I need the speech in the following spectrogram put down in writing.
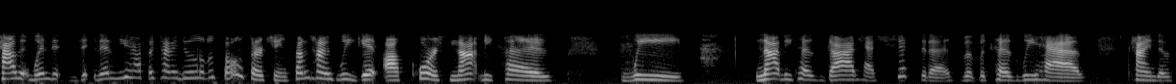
how did when did then you have to kind of do a little soul searching sometimes we get off course not because we not because God has shifted us, but because we have kind of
